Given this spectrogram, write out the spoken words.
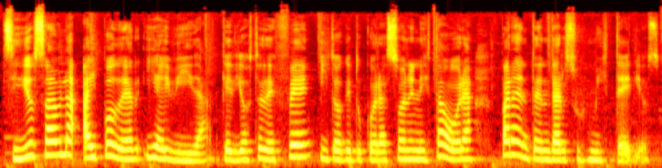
Si Dios habla, hay poder y hay vida. Que Dios te dé fe y toque tu corazón en esta hora para entender sus misterios.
